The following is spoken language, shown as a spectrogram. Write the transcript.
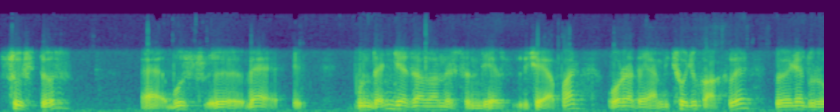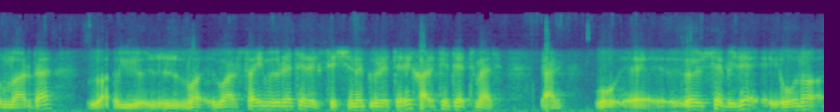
suçtur e, bu e, ve bundan cezalanırsın diye şey yapar. Orada yani bir çocuk aklı böyle durumlarda va- varsayım üreterek, seçenek üreterek hareket etmez. Yani o e, ölse bile onu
